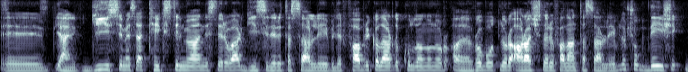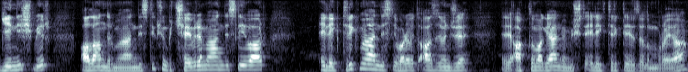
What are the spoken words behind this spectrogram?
Ee, yani giysi mesela tekstil mühendisleri var. Giysileri tasarlayabilir. Fabrikalarda kullanılan o, e, robotları, araçları falan tasarlayabilir. Çok değişik, geniş bir alandır mühendislik. Çünkü çevre mühendisliği var. Elektrik mühendisliği var. Evet az önce e, aklıma gelmemişti. Elektrik de yazalım buraya.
